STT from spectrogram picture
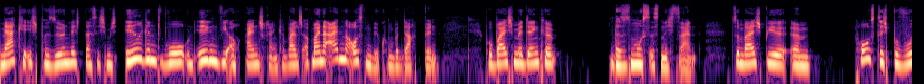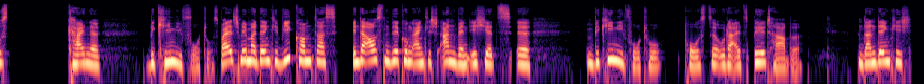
merke ich persönlich, dass ich mich irgendwo und irgendwie auch einschränke, weil ich auf meine eigene Außenwirkung bedacht bin. Wobei ich mir denke, das muss es nicht sein. Zum Beispiel ähm, poste ich bewusst keine Bikini-Fotos, weil ich mir immer denke, wie kommt das in der Außenwirkung eigentlich an, wenn ich jetzt äh, ein Bikini-Foto poste oder als Bild habe? Und dann denke ich,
